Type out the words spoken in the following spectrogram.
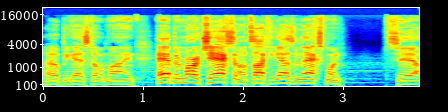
I hope you guys don't mind. Hey, I've been Mark Jackson. I'll talk to you guys in the next one. See ya.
